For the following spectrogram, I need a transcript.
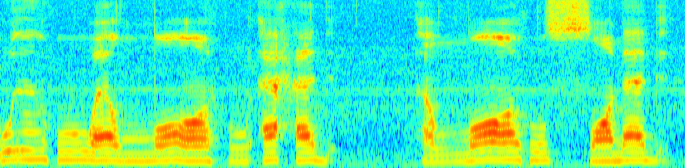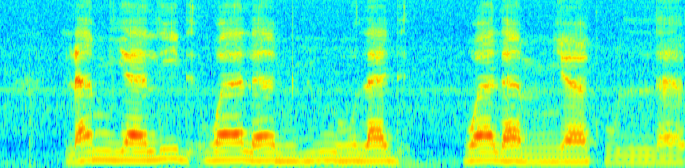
قل هو الله أحد الله الصمد لم يلد ولم يولد ولم يكن له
